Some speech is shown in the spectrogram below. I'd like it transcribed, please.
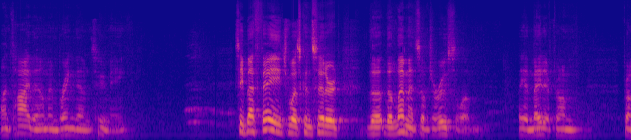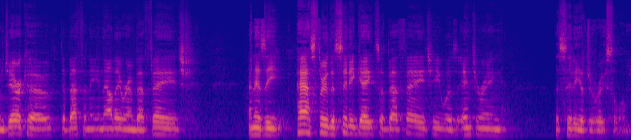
untie them and bring them to me. See, Bethphage was considered the, the limits of Jerusalem. They had made it from, from Jericho to Bethany, and now they were in Bethphage. And as he passed through the city gates of Bethphage, he was entering the city of Jerusalem.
